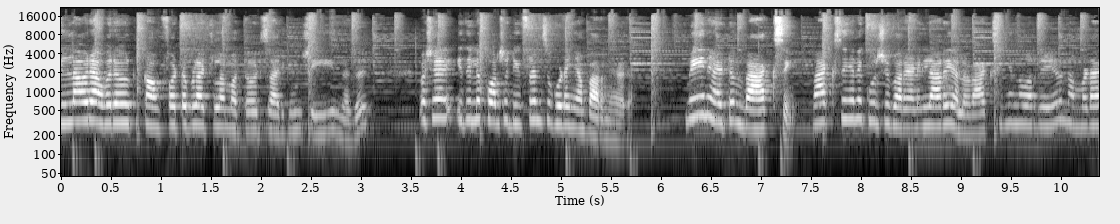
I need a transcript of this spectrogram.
എല്ലാവരും അവരവർക്ക് കംഫർട്ടബിൾ ആയിട്ടുള്ള മെത്തേഡ്സ് ആയിരിക്കും ചെയ്യുന്നത്. പക്ഷേ ഇതിൽ കുറച്ച് ഡിഫറൻസ് കൂടെ ഞാൻ പറഞ്ഞുതരാം. മെയിനായിട്ടും വാക്സിങ് വാക്സിങ്ങിനെ കുറിച്ച് പറയുകയാണെങ്കിൽ അറിയാലോ വാക്സിങ് എന്ന് പറഞ്ഞു കഴിഞ്ഞാൽ നമ്മുടെ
